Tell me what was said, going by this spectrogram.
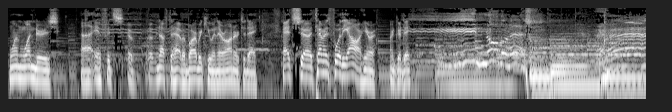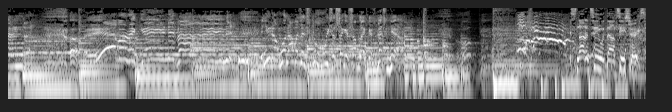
One wonders uh, if it's uh, enough to have a barbecue in their honor today. It's uh, ten minutes for the hour here on Good Day. Used to sing it something like this. Listen here. It's not a team without t-shirts.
